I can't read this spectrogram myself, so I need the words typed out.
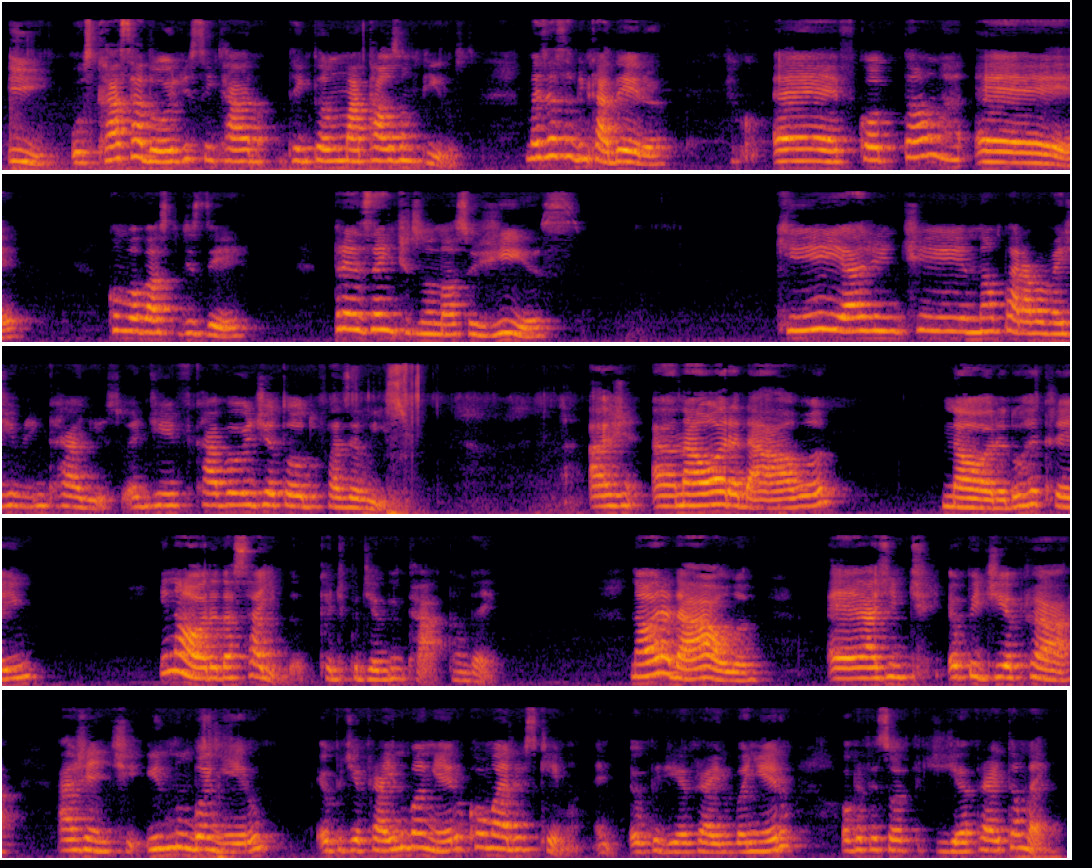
E os caçadores ficaram tentando matar os vampiros. Mas essa brincadeira é, ficou tão. É, como eu gosto de dizer? Presente nos nossos dias. Que a gente não parava mais de brincar disso. A gente ficava o dia todo fazendo isso. A, a, na hora da aula, na hora do recreio, e na hora da saída, que a gente podia brincar também. Na hora da aula, é, a gente, eu pedia pra a gente ir no banheiro. Eu pedia pra ir no banheiro, como era o esquema? Eu pedia pra ir no banheiro, o professor pedia pra ir também.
